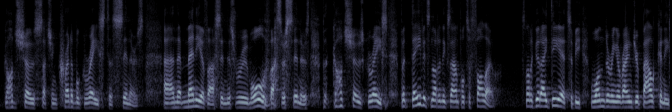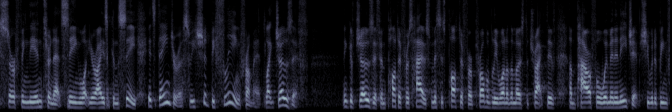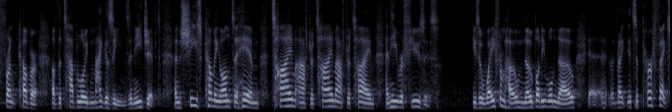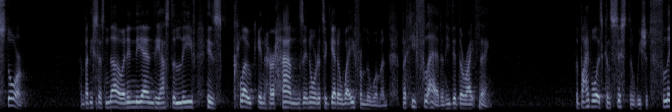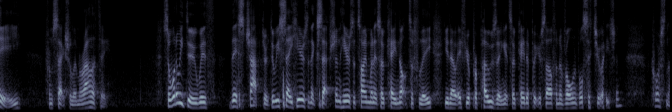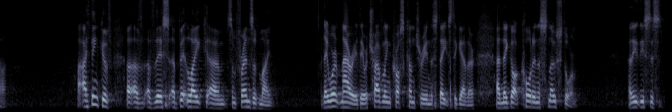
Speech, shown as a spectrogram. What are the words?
God shows such incredible grace to sinners, uh, and that many of us in this room, all of us are sinners, but God shows grace. But David's not an example to follow. It's not a good idea to be wandering around your balcony, surfing the internet, seeing what your eyes can see. It's dangerous. We should be fleeing from it, like Joseph. Think of Joseph in Potiphar's house. Mrs. Potiphar, probably one of the most attractive and powerful women in Egypt. She would have been front cover of the tabloid magazines in Egypt. And she's coming on to him time after time after time, and he refuses. He's away from home. Nobody will know. Uh, it's a perfect storm. But he says no, and in the end, he has to leave his cloak in her hands in order to get away from the woman. But he fled, and he did the right thing. The Bible is consistent. We should flee from sexual immorality. So, what do we do with this chapter? Do we say, here's an exception, here's a time when it's okay not to flee? You know, if you're proposing, it's okay to put yourself in a vulnerable situation? Of course not. I think of, of, of this a bit like um, some friends of mine. They weren't married, they were traveling cross country in the States together, and they got caught in a snowstorm. And this is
